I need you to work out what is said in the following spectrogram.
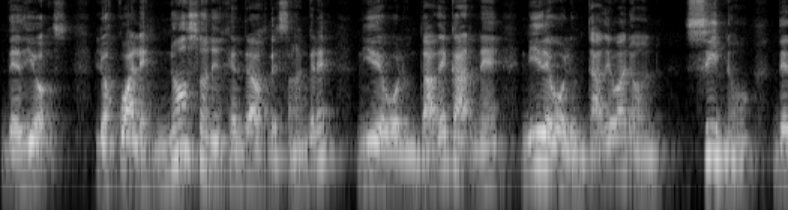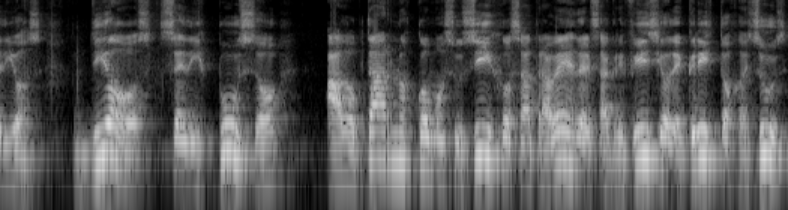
de Dios, los cuales no son engendrados de sangre, ni de voluntad de carne, ni de voluntad de varón, sino de Dios. Dios se dispuso adoptarnos como sus hijos a través del sacrificio de Cristo Jesús.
